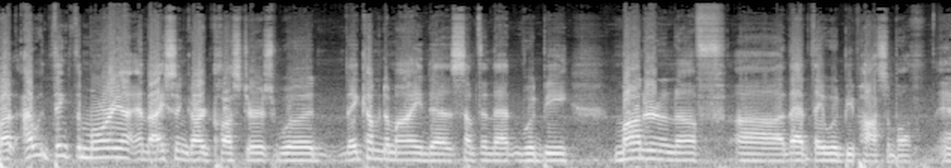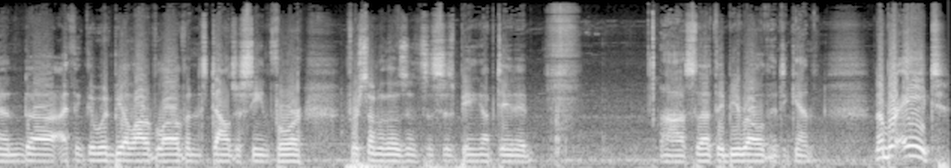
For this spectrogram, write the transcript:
But I would think the Moria and Isengard clusters would they come to mind as something that would be modern enough uh, that they would be possible, and uh, I think there would be a lot of love and nostalgia seen for for some of those instances being updated, uh, so that they be relevant again. Number eight.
